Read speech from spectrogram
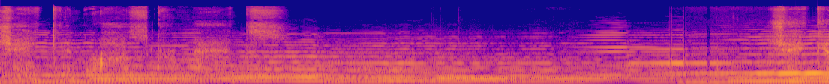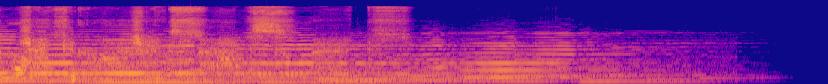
Jake and Oscar Max. Jake and Jake Oscar. And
